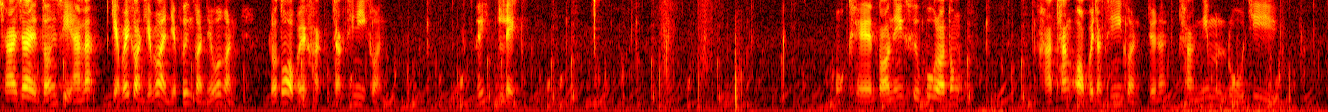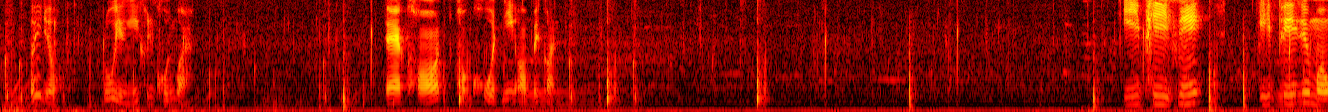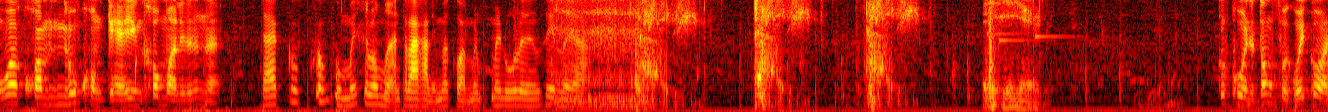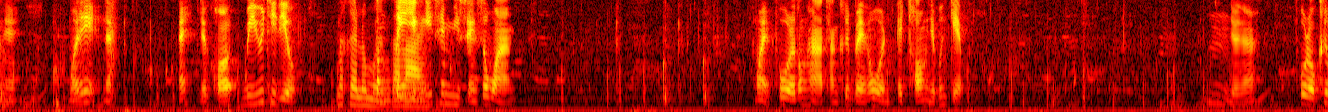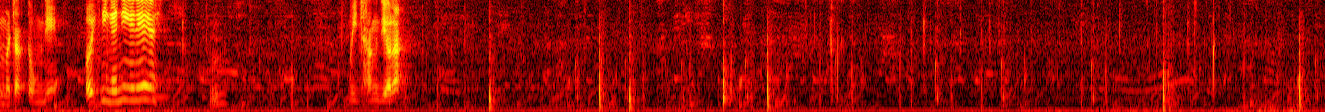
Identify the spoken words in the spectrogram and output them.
ใช่ใช่ตอนนี้สี่อันละเก็บไว้ก่อนเก็บไว้ก่อนอย่าพึ่งก่อนอย่าพึ่งก่อน เราต้องออกไปจากที่นี่ก่อน เฮ้ยเหล็ก โอเค ตอนนี้คือพวกเราต้องหาทางออกไปจากที่นี่ก่อน เดี๋ยวนะ ทางนี้มันรูที่ เฮ้ยเดี๋ยว รูอย่างนี้คุ้นๆว่ะ แต่ขอขอขูดนี่ออกไปก่อน EP นี้ EP นี่เหมือนว่าความนุกของแกยังเข้ามาเลยนั่นน่ะแต่ก็ก็ผมไม่เคยลงเหมือนอันตรายขนาดนี้มาก่อนไม่ไม่รู้เลยทั้งสิ้นเลยอะก็ควรจะต้องฝึกไว้ก่อนไงมานี่นะเอ๊ะเดี๋ยวขอมีวิธีเดียวไม่เคยลงเหมือต้นองอันตตีอรายย่างนี้ให้มีแสงสว่าง ไม่พวกเราต้องหาทางขึ้นไปข้างบนไอ้ทองอย่าเพิ่งเก็บอืมเดี๋ยวนะ พวกเราขึ้นมาจากตรงนี้ เอ้ยนี่ไงนี่ไงนี่ไง มีทางเดียวละ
